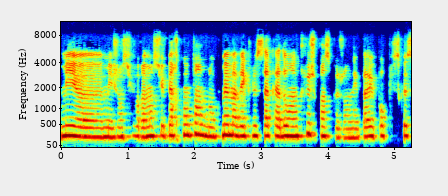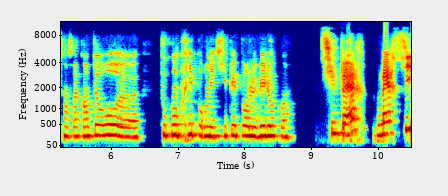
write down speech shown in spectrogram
Mais, euh, mais j'en suis vraiment super contente. Donc, même avec le sac à dos inclus, je pense que j'en ai pas eu pour plus que 150 euros, euh, tout compris pour m'équiper pour le vélo, quoi. Super, merci.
